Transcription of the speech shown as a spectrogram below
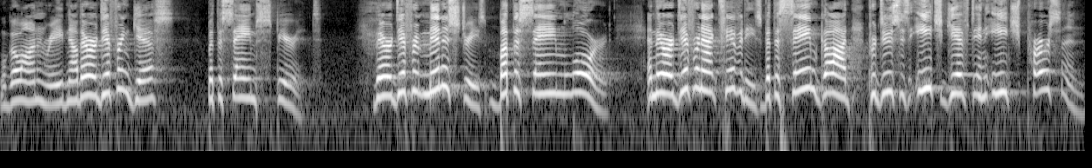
We'll go on and read. Now, there are different gifts, but the same Spirit. There are different ministries, but the same Lord. And there are different activities, but the same God produces each gift in each person.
